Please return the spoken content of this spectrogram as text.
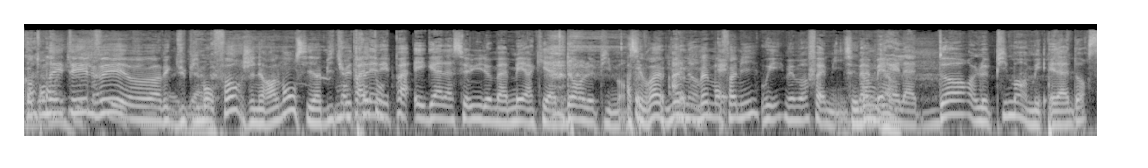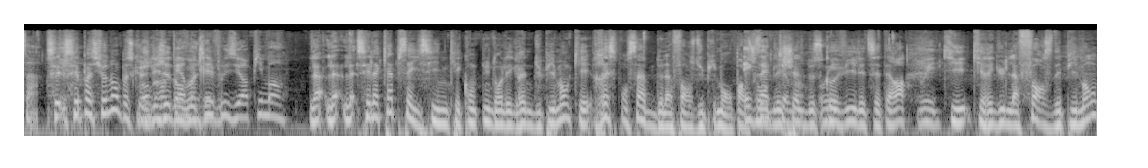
quand on a été élevé euh, avec du piment fort, généralement on s'y est habitué Mon très palais n'est pas égal à celui de ma mère qui adore le piment. Ah c'est vrai, même, non, même en famille. Oui, même en famille. C'est Ma dingue, mère, hein. elle adore le piment, mais elle adore ça. C'est passionnant parce que Mon je lisais dans votre livre, plusieurs piments. La- la- la- c'est la capsaïcine qui est contenue dans les graines du piment qui est responsable de la force du piment. On parle souvent de l'échelle de oui. Scoville, etc., Oui. qui, qui régule la force des piments.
